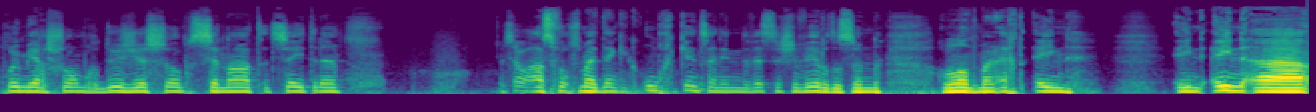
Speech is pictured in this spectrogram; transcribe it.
première chambre, deuxième senaat, et cetera. Het zou haast volgens mij denk ik ongekend zijn in de westerse wereld als een land maar echt één, één, één eh,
